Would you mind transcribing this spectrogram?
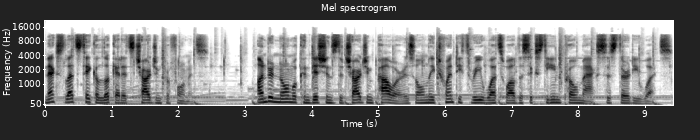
Next, let's take a look at its charging performance. Under normal conditions, the charging power is only 23 watts while the 16 Pro Max is 30 watts.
